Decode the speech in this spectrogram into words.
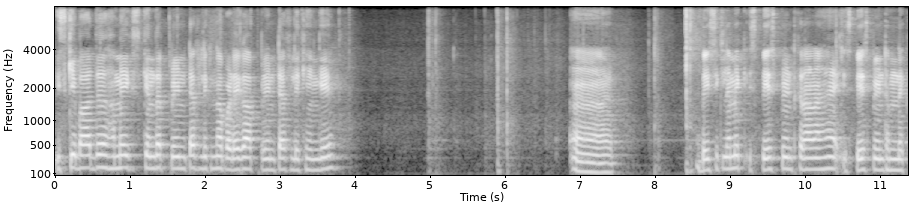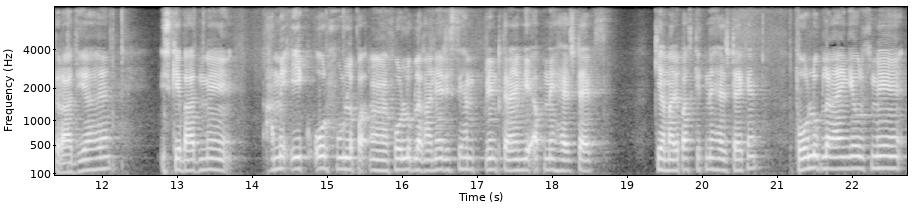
इसके बाद हमें इसके अंदर प्रिंट एफ़ लिखना पड़ेगा। प्रिंट एफ़ लिखेंगे बेसिकली हमें स्पेस प्रिंट कराना है। स्पेस प्रिंट हमने करा दिया है। इसके बाद में हमें एक और फूल फोर लूप लगाने हैं, जिससे हम प्रिंट कराएँगे अपने हैश टैग्स कि हमारे पास कितने हैश टैग हैं। फोर लूप लगाएँगे और उसमें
